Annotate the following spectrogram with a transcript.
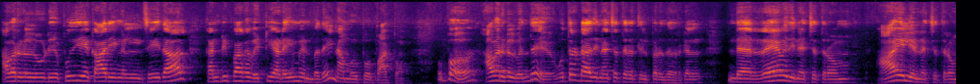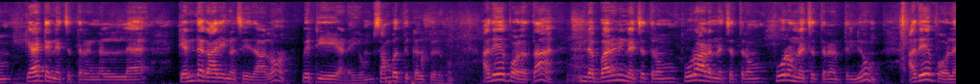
அவர்களுடைய புதிய காரியங்கள் செய்தால் கண்டிப்பாக வெற்றி அடையும் என்பதை நாம் இப்போ பார்ப்போம். இப்போது அவர்கள் வந்து உத்திரட்டாதி நட்சத்திரத்தில் பிறந்தவர்கள். இந்த ரேவதி நட்சத்திரம் ஆயில்ய நட்சத்திரம் கேட்டை நட்சத்திரங்களில் எந்த காரியங்கள் செய்தாலும் வெற்றியை அடையும் சம்பத்துக்கள் பெருகும். அதே போல தான் இந்த பரணி நட்சத்திரம் பூராட நட்சத்திரம் பூரம் நட்சத்திரத்திலையும் அதே போல்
